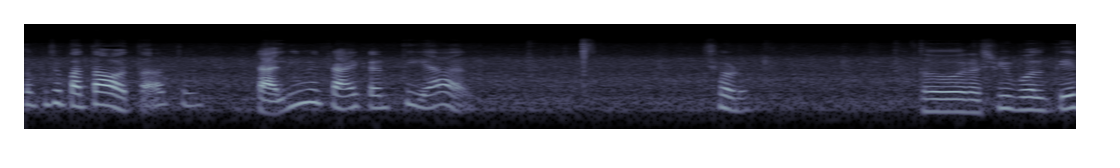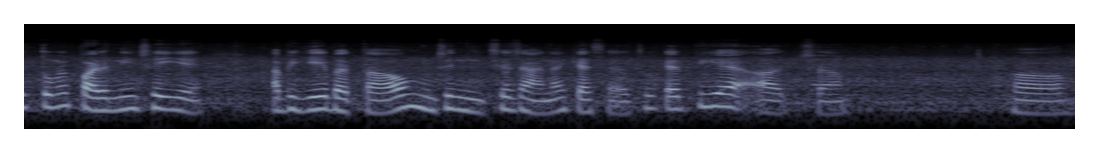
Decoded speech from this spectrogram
सब मुझे पता होता तो पहली में ट्राई करती यार। छोड़ो। तो रश्मि बोलती है, तुम्हें पढ़नी चाहिए। अभी ये बताओ, मुझे नीचे जाना है, कैसे तो कहती है अच्छा। हाँ।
